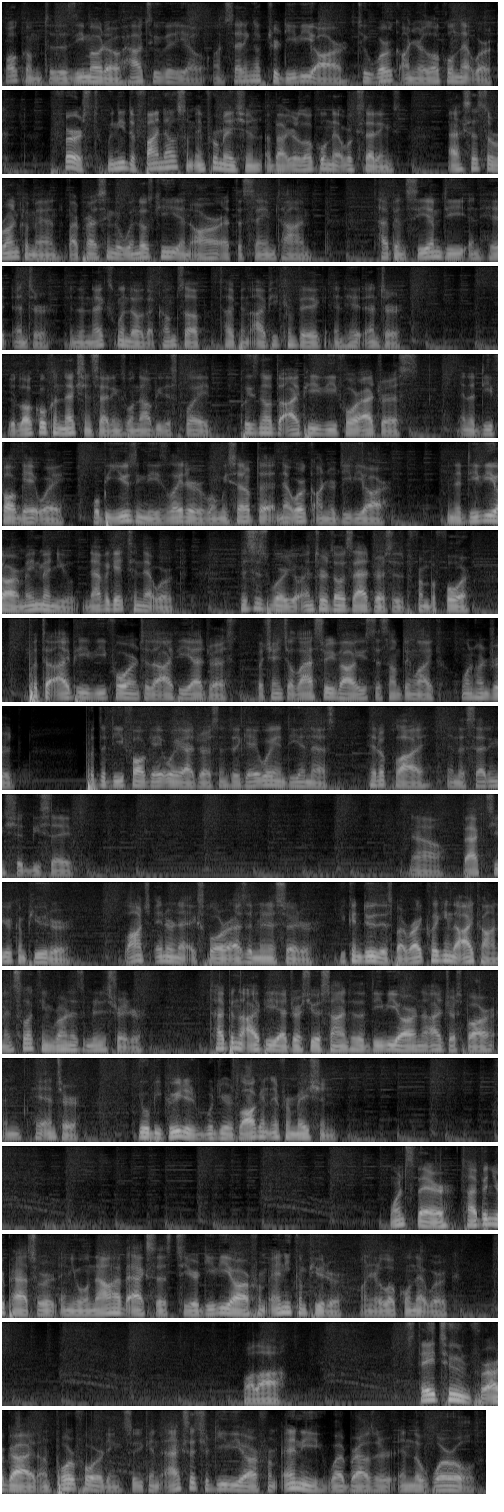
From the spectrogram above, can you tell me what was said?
Welcome to the Zmodo how-to video on setting up your DVR to work on your local network. First, we need to find out some information about your local network settings. Access the run command by pressing the Windows key and R at the same time. Type in CMD and hit enter. In the next window that comes up, type in ipconfig and hit enter. Your local connection settings will now be displayed. Please note the IPv4 address and the default gateway. We'll be using these later when we set up the network on your DVR. In the DVR main menu, navigate to network. This is where you'll enter those addresses from before. Put the IPv4 into the IP address, but change the last three values to something like 100. Put the default gateway address into gateway and DNS. Hit apply and the settings should be saved. Now, back to your computer. Launch Internet Explorer as administrator. You can do this by right clicking the icon and selecting run as administrator. Type in the IP address you assigned to the DVR in the address bar and hit enter. You will be greeted with your login information. Once there, type in your password and you will now have access to your DVR from any computer on your local network. Voila! Stay tuned for our guide on port forwarding so you can access your DVR from any web browser in the world.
